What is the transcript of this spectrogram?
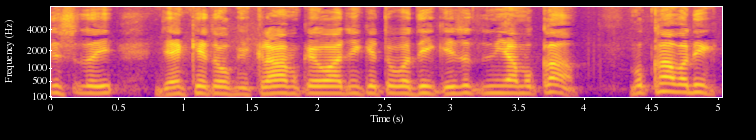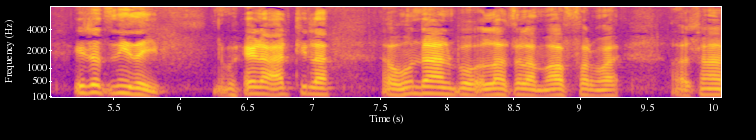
ڏس اٿئي جنهن کي تو اڪرام ڪيو آهي جنهن کي تون وڌيڪ عزت ڏني آهي مون کان مون کان وڌيڪ عزت اٿئي اهڙا اٺيلا هوندا آهن پوءِ الله تالا معاف فرمائي اسان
